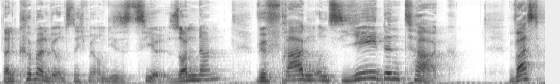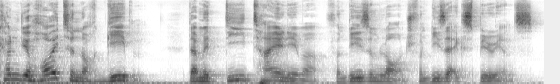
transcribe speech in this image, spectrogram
Dann kümmern wir uns nicht mehr um dieses Ziel, sondern wir fragen uns jeden Tag, was können wir heute noch geben, damit die Teilnehmer von diesem Launch, von dieser Experience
